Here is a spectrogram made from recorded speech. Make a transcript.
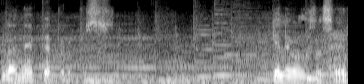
planeta, pero pues, ¿qué le vamos a hacer?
